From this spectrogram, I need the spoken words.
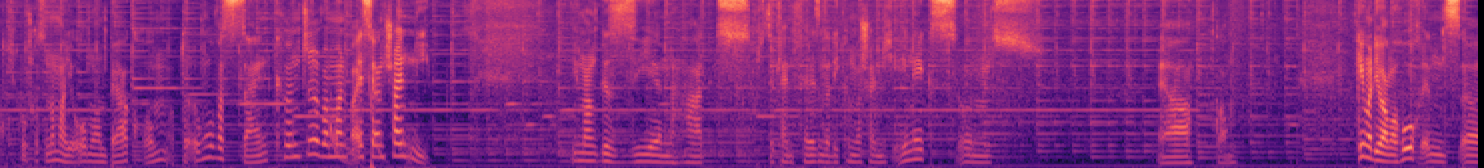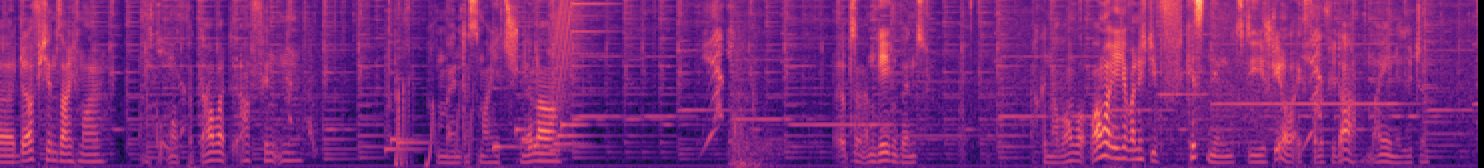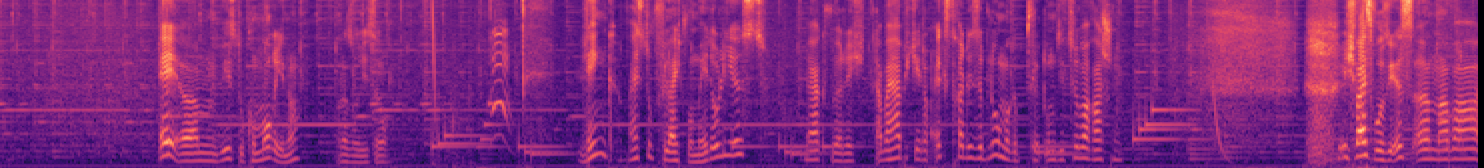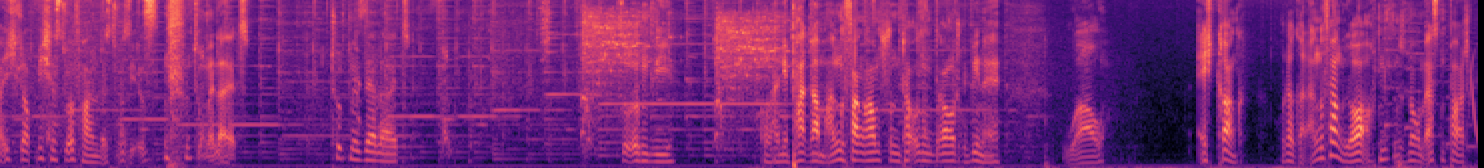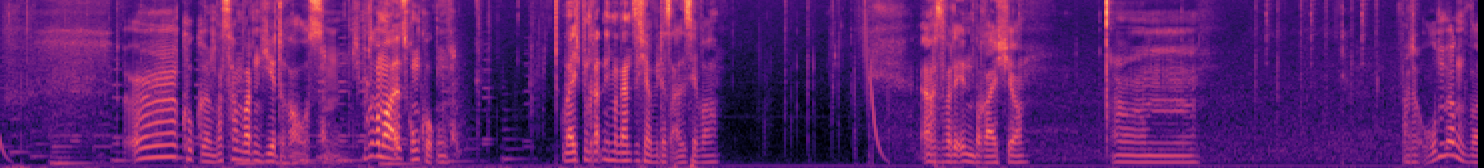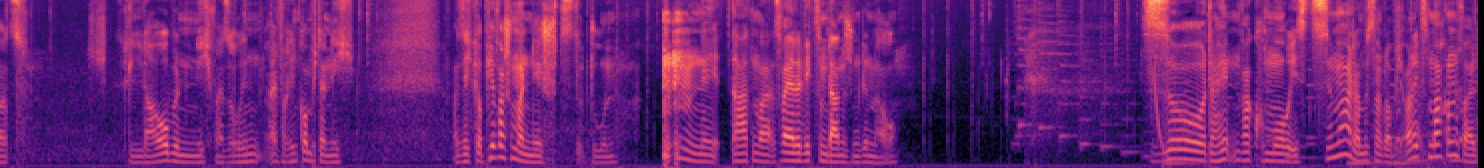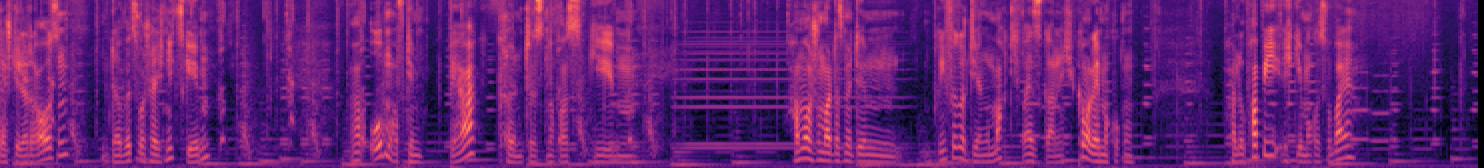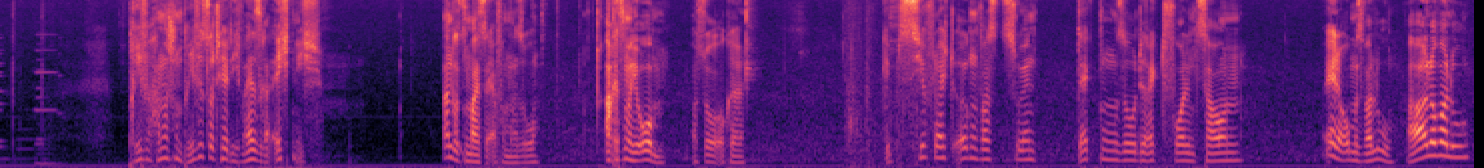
Ich gucke trotzdem nochmal hier oben am Berg rum, ob da irgendwo was sein könnte, weil man weiß ja anscheinend nie. Wie man gesehen hat. Diese kleinen Felsen da, die können wahrscheinlich eh nichts. Und... Ja, komm. Gehen wir lieber mal hoch ins äh, Dörfchen, sag ich mal. Und gucken, ob wir da was finden. Moment, das mache ich jetzt schneller. Ups, am Gegenwind. Ach genau, warum, warum habe ich aber nicht die Kisten genutzt? Die stehen auch extra dafür da. Meine Güte. Ey, ähm, wie ist du? Komori, ne? Oder so hieß so. Link, weißt du vielleicht, wo Medoli ist? Merkwürdig. Dabei habe ich dir doch extra diese Blume gepflückt, um sie zu überraschen. Ich weiß, wo sie ist, ähm, aber ich glaube nicht, dass du erfahren wirst, wo sie ist. Tut mir leid. Tut mir sehr leid. So irgendwie. Mal, an den paar Gramm angefangen haben, schon 1300 Rubine, ey. Wow. Echt krank. Oder gerade angefangen? Ja, 8 Minuten ist noch im ersten Part. Äh, gucken, was haben wir denn hier draußen? Ich muss doch mal alles rumgucken. Weil ich bin gerade nicht mehr ganz sicher, wie das alles hier war. Ach, das war der Innenbereich hier. Ähm... War da oben irgendwas? Ich glaube nicht, weil so hin, einfach hinkomme ich da nicht. Also ich glaube, hier war schon mal nichts zu tun. nee, da hatten wir... Das war ja der Weg zum Dungeon, genau. So, da hinten war Komoris Zimmer. Da müssen wir, glaube ich, auch nichts machen, weil da steht da draußen. Da wird es wahrscheinlich nichts geben. Aber oben auf dem Berg könnte es noch was geben. Haben wir schon mal das mit dem Briefe sortieren gemacht? Ich weiß es gar nicht. Können wir gleich mal gucken. Hallo Papi, ich gehe mal kurz vorbei. Briefe, haben wir schon Briefe sortiert? Ich weiß es gerade echt nicht. Ansonsten mache ich es einfach mal so. Ach, jetzt mal hier oben. Ach so, okay. Gibt es hier vielleicht irgendwas zu entdecken, so direkt vor dem Zaun? Ey, da oben ist Valu. Hallo, Valu.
